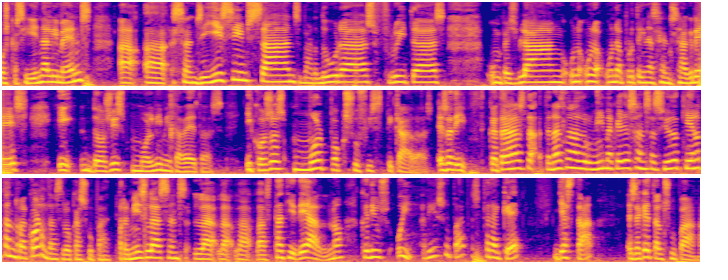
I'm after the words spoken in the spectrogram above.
doncs que siguin aliments uh, uh, senzillíssims, sans, verdures, fruites, un peix blanc, una, una, una proteïna sense greix i dosis molt limitadetes. I coses molt poc sofisticades. És a dir, que te n'has te d'anar a dormir amb aquella sensació de que ja no te'n recordes del que has sopat. Per mi és l'estat ideal, no? Que dius, ui, havia sopat? Espera, què? Ja està. És aquest el sopar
